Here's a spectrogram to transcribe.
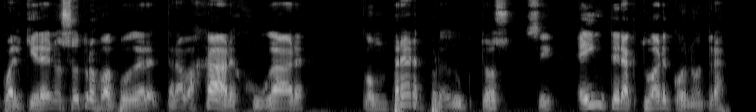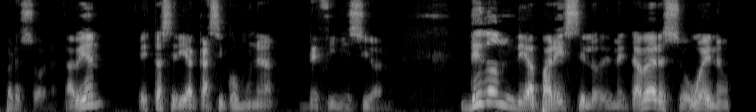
cualquiera de nosotros va a poder trabajar, jugar, comprar productos, ¿sí? E interactuar con otras personas. ¿Está bien? Esta sería casi como una definición. ¿De dónde aparece lo de metaverso? Bueno,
